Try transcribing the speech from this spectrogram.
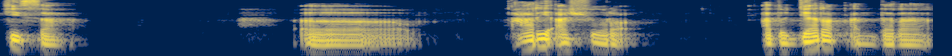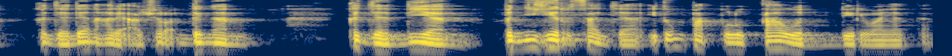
kisah uh, hari Ashura atau jarak antara kejadian hari Ashura dengan kejadian penyihir saja itu 40 tahun diriwayatkan.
